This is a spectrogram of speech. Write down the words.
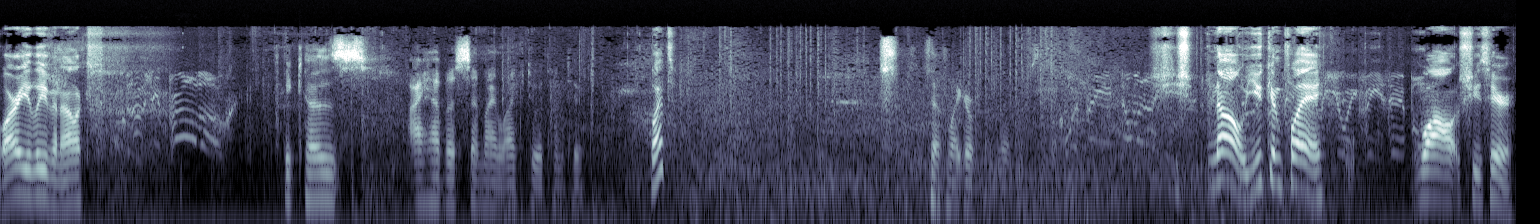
Why are you leaving, Alex? Because I have a semi-life to attend to. What? my girlfriend knows. She sh- no, you can play while she's here.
